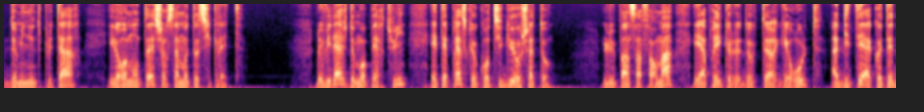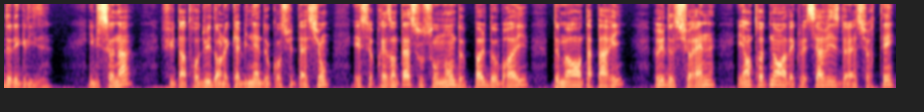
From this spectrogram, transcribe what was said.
Deux minutes plus tard, il remontait sur sa motocyclette. Le village de Maupertuis était presque contigu au château. Lupin s'informa et apprit que le docteur Guéroult habitait à côté de l'église. Il sonna, fut introduit dans le cabinet de consultation et se présenta sous son nom de Paul d'Aubreuil, demeurant à Paris, rue de Suresnes, et entretenant avec le service de la sûreté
